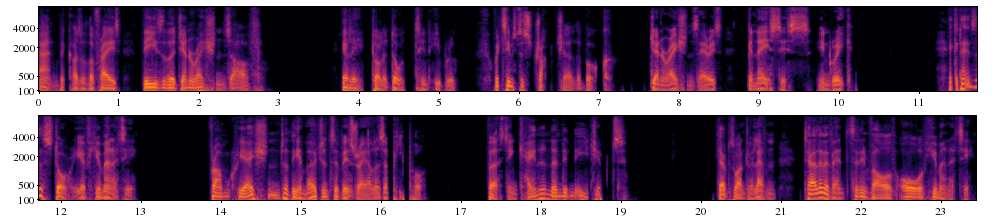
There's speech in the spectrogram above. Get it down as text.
and because of the phrase, these are the generations of Ele Toledot in Hebrew, which seems to structure the book. Generations there is Genesis in Greek. It contains the story of humanity, from creation to the emergence of Israel as a people, first in Canaan and in Egypt. Chapters 1 to 11 tell of events that involve all humanity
